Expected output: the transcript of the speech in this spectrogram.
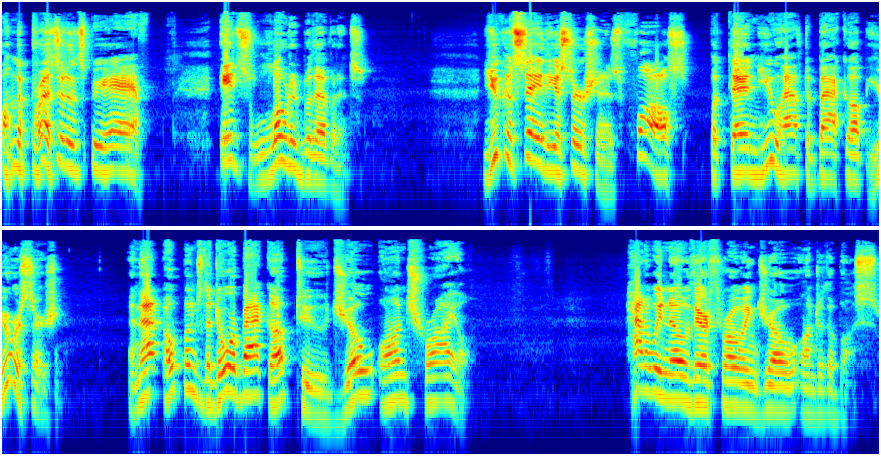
on the president's behalf. It's loaded with evidence. You can say the assertion is false, but then you have to back up your assertion. And that opens the door back up to Joe on trial. How do we know they're throwing Joe under the bus?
